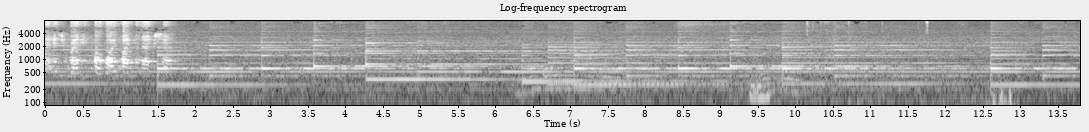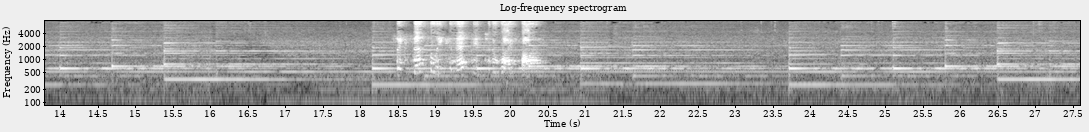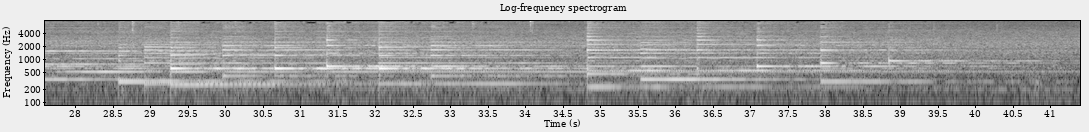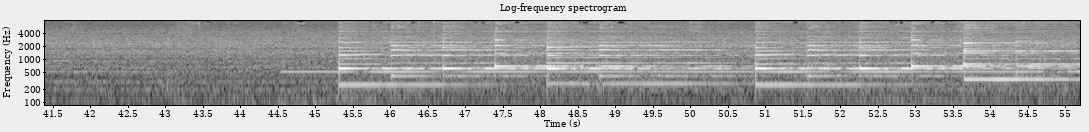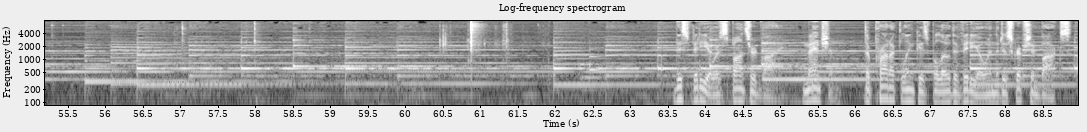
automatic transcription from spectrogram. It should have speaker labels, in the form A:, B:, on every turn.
A: ready for Wi-Fi connection. Successfully connected to the Wi-Fi.
B: This video is sponsored by Mintion. The product link is below the video in the description box.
